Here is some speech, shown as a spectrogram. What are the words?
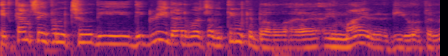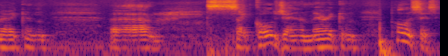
It comes even to the degree that was unthinkable uh, in my view of American uh, psychology and American policies.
